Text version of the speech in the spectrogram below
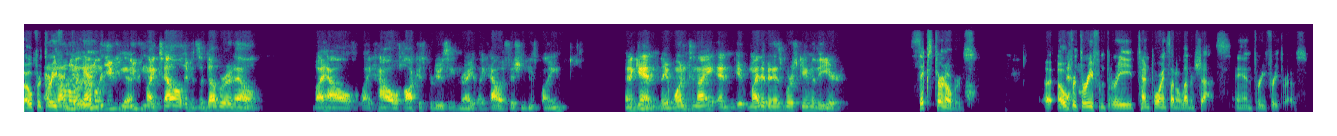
Oh for three normally. Normally you can yeah. you can like tell if it's a double or an L by how like how Hawk is producing, right? Like how efficient he's playing. And again, they won tonight, and it might have been his worst game of the year. Six turnovers. Uh, 0 for 3 from 3, 10 points on 11 shots, and three free throws.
